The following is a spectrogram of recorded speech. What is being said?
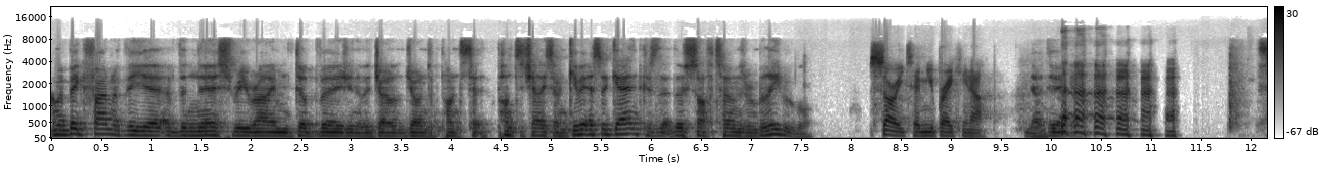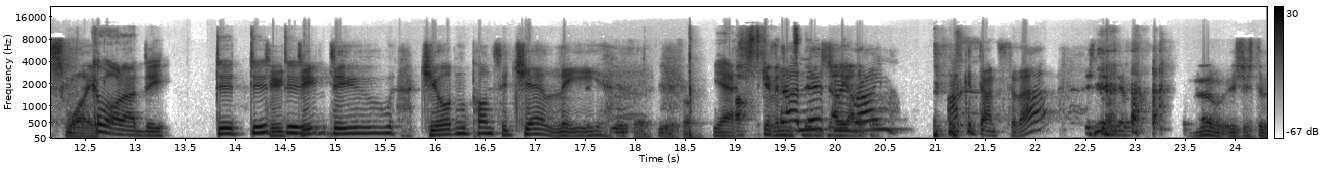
I'm a big fan of the uh, of the nursery rhyme dub version of the John Jonathan Pontic- Ponticelli song. Give it us again because those soft tones are unbelievable. Sorry, Tim, you're breaking up. No, do it again. Swine. Come on, Andy. Do, do, Do do. do do Jordan Ponticelli. Beautiful, beautiful. Yes. That's given Is that a nursery rhyme? I could dance to that. no, it's just a,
